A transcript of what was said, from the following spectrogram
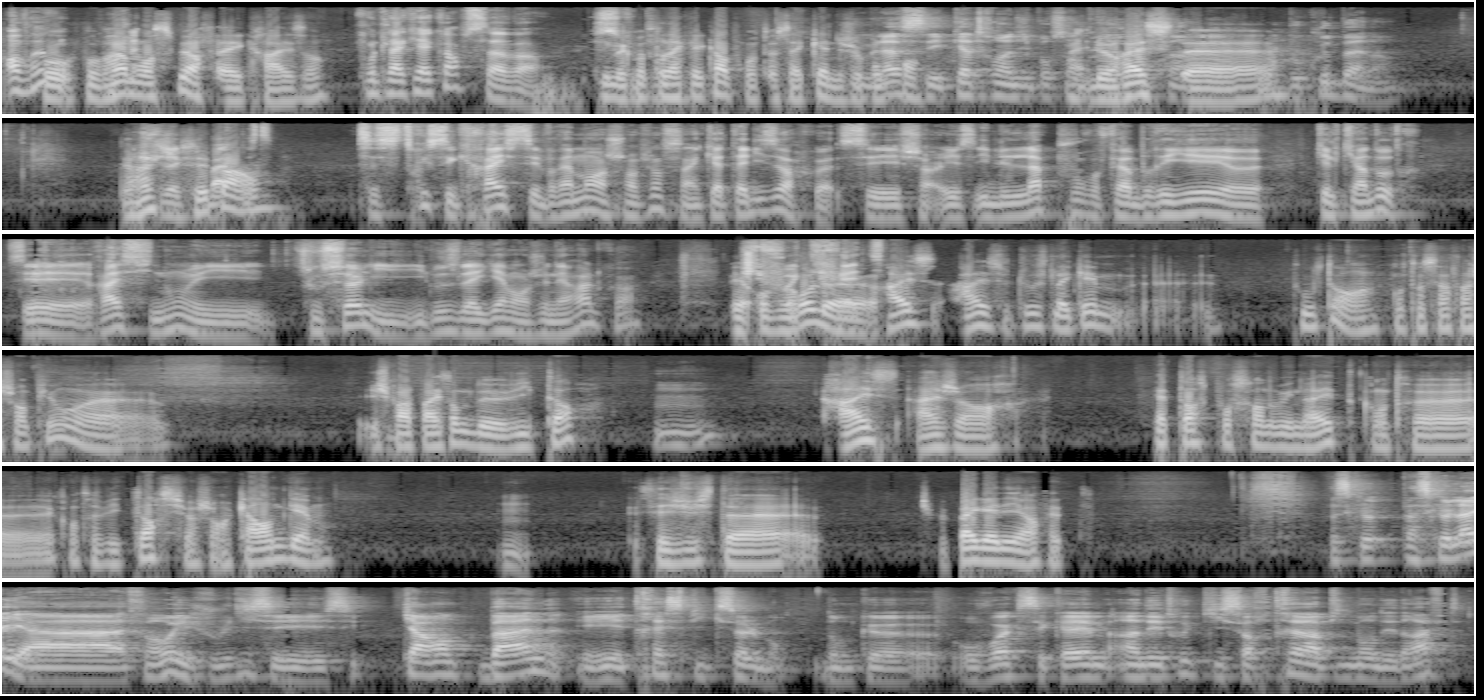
En vrai, faut, faut vraiment se smurf avec Rise. Hein. Contre la K-Corp, ça va. mais contre la K-Corp, contre Saken, je mais comprends. Là, c'est 90% Le reste. Beaucoup de ban. Hein. Le reste, je sais pas. Hein. C'est ce truc, c'est que Rise, c'est vraiment un champion, c'est un catalyseur. Quoi. C'est, il est là pour faire briller quelqu'un d'autre. C'est Rice, sinon, il, tout seul, il, lose la game en général, quoi. Mais overall, euh, Rice, Rice lose la game euh, tout le temps hein, contre certains champions. Euh, je parle par exemple de Victor. Mhm. Rice a genre 14% de win rate contre, contre Victor sur genre 40 games. Hmm. C'est juste. tu peux pas gagner en fait. Parce que, parce que là, il y a. Enfin, oui, je vous le dis, c'est 40 bans et 13 picks seulement. Donc, on voit que c'est quand même un des trucs qui sort très rapidement des drafts.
